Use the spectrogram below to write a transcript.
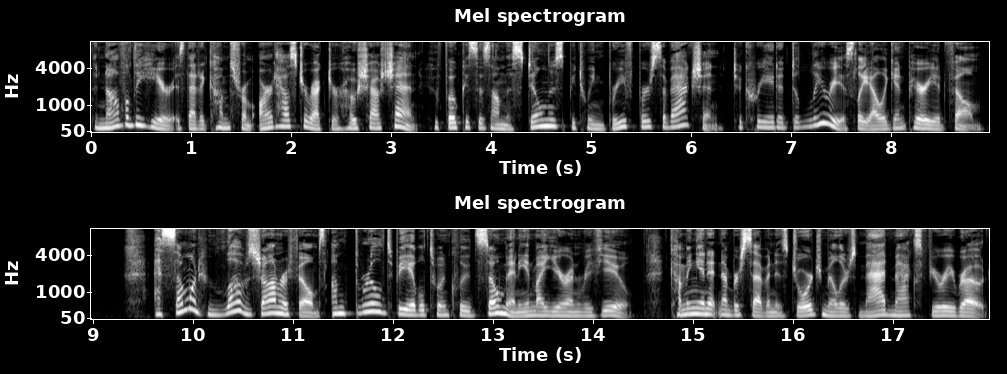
The novelty here is that it comes from art house director Hou Hsiao-hsien, who focuses on the stillness between brief bursts of action to create a deliriously elegant period film. As someone who loves genre films, I'm thrilled to be able to include so many in my year in review. Coming in at number seven is George Miller's Mad Max Fury Road,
